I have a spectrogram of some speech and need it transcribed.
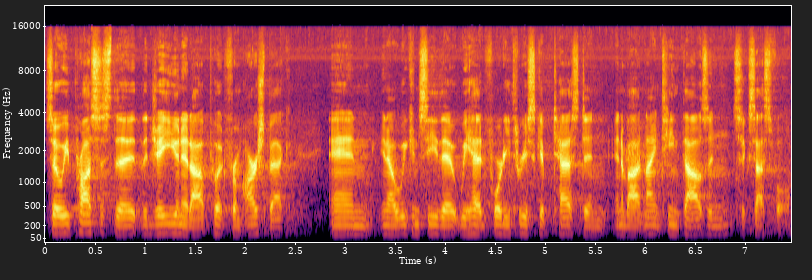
So we processed the, the JUnit output from RSpec, and, you know, we can see that we had 43 skip tests and, and about 19,000 successful.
